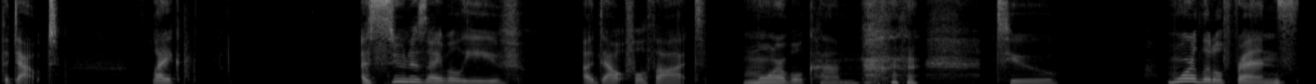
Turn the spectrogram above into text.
the doubt. Like, as soon as I believe a doubtful thought, more will come to more little friends,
